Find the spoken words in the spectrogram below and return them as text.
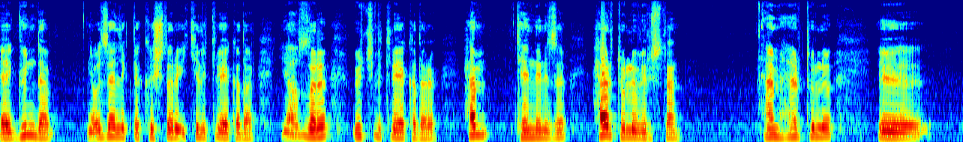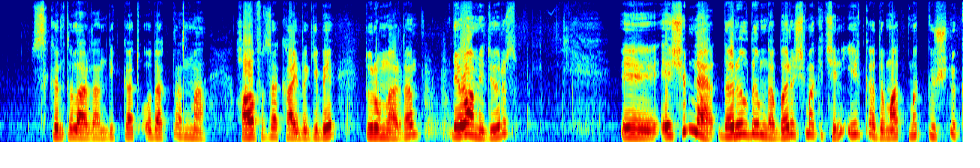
e, günde özellikle kışları 2 litreye kadar, yazları 3 litreye kadar hem kendinizi her türlü virüsten hem her türlü e, sıkıntılardan, dikkat odaklanma, hafıza kaybı gibi durumlardan devam ediyoruz. E, eşimle darıldığımda barışmak için ilk adım atmak güçlük.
